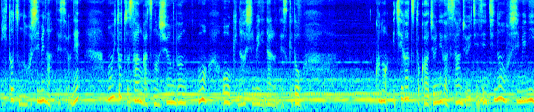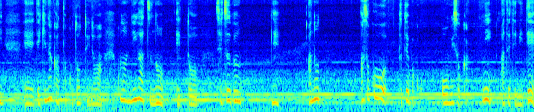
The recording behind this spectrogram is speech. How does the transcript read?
一つの節目なんですよね。もう一つ3月の春分も大きな節目になるんですけどこの1月とか12月31日の節目に、えー、できなかったことっていうのはこの2月の、えっと、節分ねあのあそこを例えばこう大晦日に当ててみて、え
